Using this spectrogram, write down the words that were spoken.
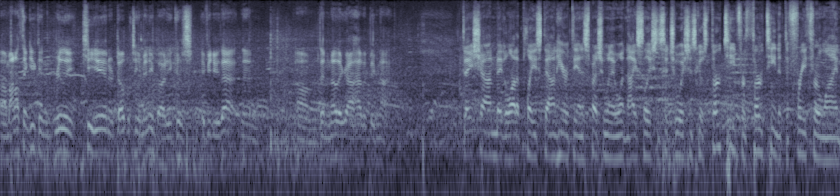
um, I don't think you can really key in or double team anybody because if you do that, then um, then another guy will have a big night. Daishon made a lot of plays down here at the end, especially when they went in isolation situations. Goes 13 for 13 at the free throw line.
